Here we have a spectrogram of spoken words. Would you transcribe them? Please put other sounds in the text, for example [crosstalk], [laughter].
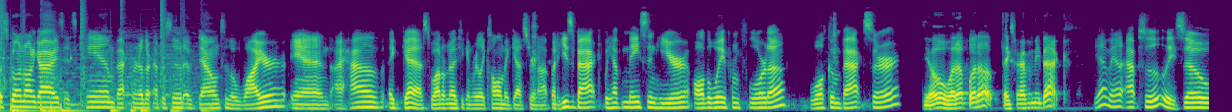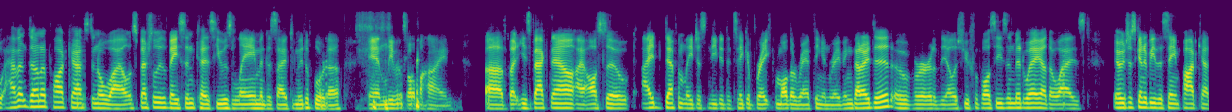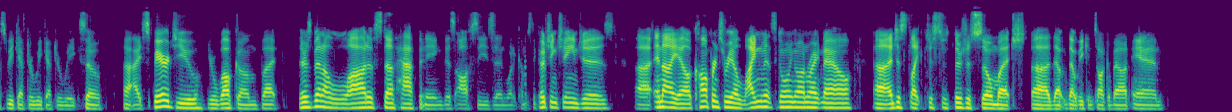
What's going on, guys? It's Cam back for another episode of Down to the Wire. And I have a guest. Well, I don't know if you can really call him a guest or not, but he's back. We have Mason here, all the way from Florida. Welcome back, sir. Yo, what up? What up? Thanks for having me back. Yeah, man, absolutely. So, haven't done a podcast in a while, especially with Mason because he was lame and decided to move to Florida and leave us all behind. Uh, but he's back now. I also, I definitely just needed to take a break from all the ranting and raving that I did over the LSU football season midway. Otherwise, it was just going to be the same podcast week after week after week. So uh, I spared you. You're welcome. But there's been a lot of stuff happening this offseason when it comes to coaching changes, uh, NIL, conference realignments going on right now. Uh, and just like just there's just so much uh, that that we can talk about and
